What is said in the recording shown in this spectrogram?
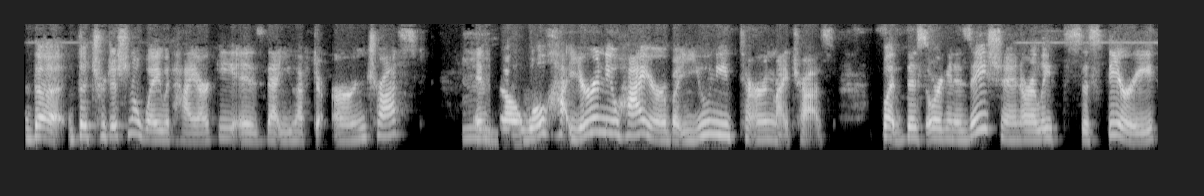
the the traditional way with hierarchy is that you have to earn trust. Mm. And so we'll you're a new hire, but you need to earn my trust. But this organization, or at least this theory,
